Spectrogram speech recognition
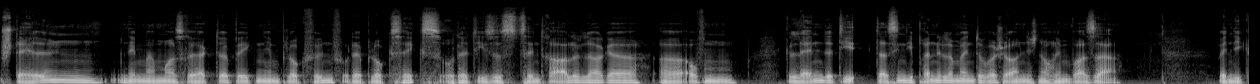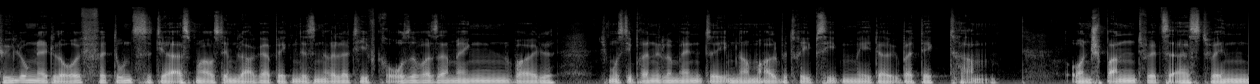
Stellen, nehmen wir mal das Reaktorbecken im Block 5 oder Block 6 oder dieses zentrale Lager äh, auf dem Gelände, die, da sind die Brennelemente wahrscheinlich noch im Wasser. Wenn die Kühlung nicht läuft, verdunstet ja erstmal aus dem Lagerbecken. Das sind relativ große Wassermengen, weil ich muss die Brennelemente im Normalbetrieb sieben Meter überdeckt haben. Und spannend wird es erst, wenn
